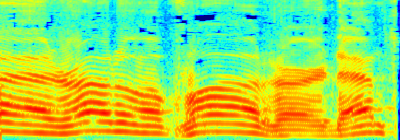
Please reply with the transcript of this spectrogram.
right, round of applause, our dance.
